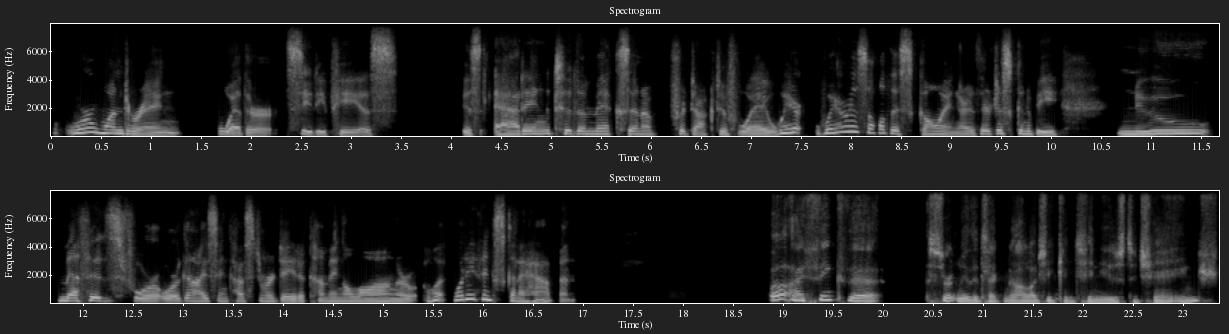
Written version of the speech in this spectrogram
we're wondering whether CDP is is adding to the mix in a productive way. Where where is all this going? Are there just going to be new methods for organizing customer data coming along, or what what do you think is going to happen? Well, I think that certainly the technology continues to change.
